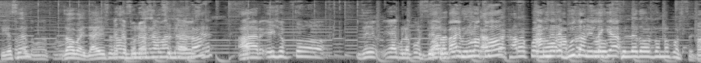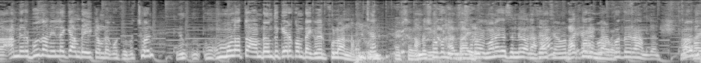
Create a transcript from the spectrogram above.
ঠিক আছে? যাও ভাই যাই হয়েছে আচ্ছা আমার। আর এইসব তো যে ইয়াগুলা করছে। আর ভাই, মূলত খারাপ আপনারে বুঝানির চোখ খুলে দেওয়ার জন্য করছে। আপনারা বুঝানির লাগে আমরা এই কামটা করছি বুঝছেন? মূলত আমরা কিন্তু এরকম টাইপের ফুলার না বুঝছেন? আমরা সকলে আচ্ছা, ভাই, মনে গেছে নিও না আচ্ছা, আচ্ছা, হ্যাঁ? রাগ করেন না, ভাই।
